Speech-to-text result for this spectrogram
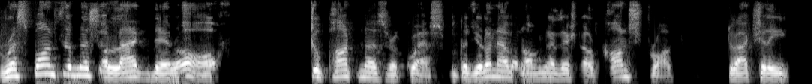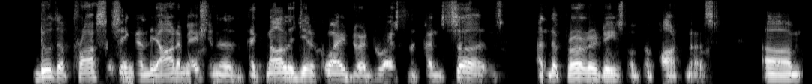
responsiveness or lack thereof to partners' requests because you don't have an organizational construct to actually do the processing and the automation and the technology required to address the concerns and the priorities of the partners. Um,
